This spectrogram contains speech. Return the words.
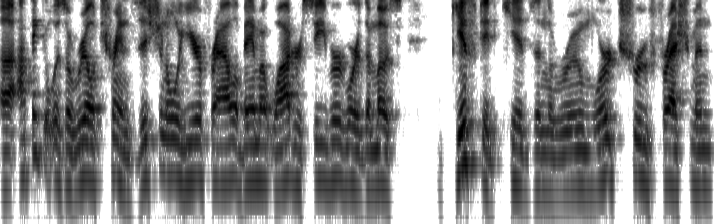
Uh, I think it was a real transitional year for Alabama wide receiver, where the most gifted kids in the room were true freshmen.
